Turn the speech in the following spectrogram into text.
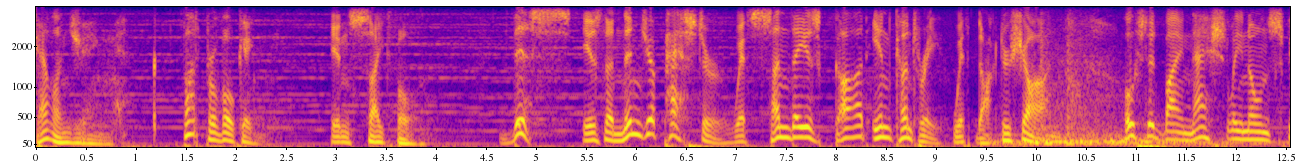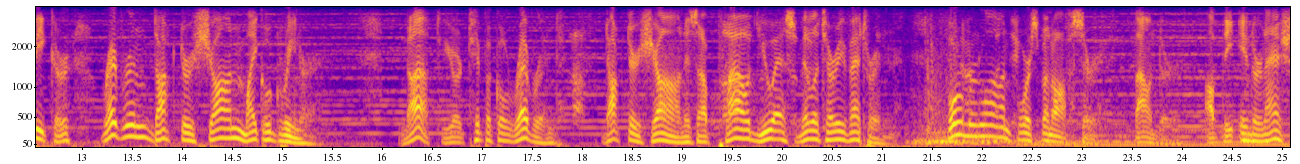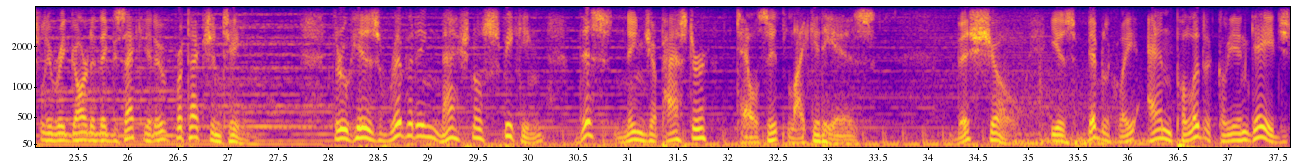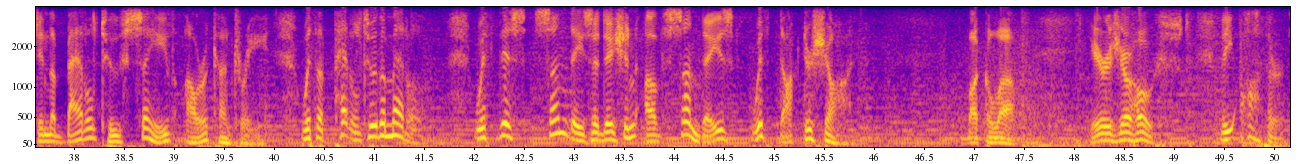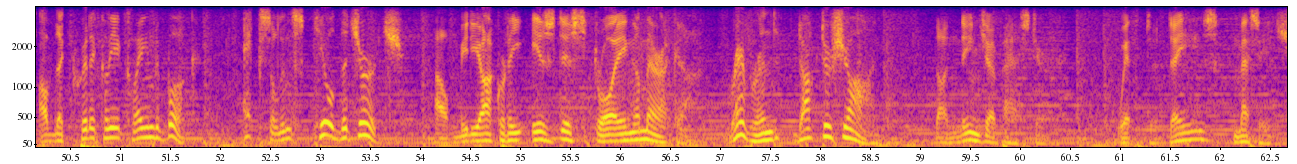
challenging, thought provoking, insightful. This is the Ninja Pastor with Sunday's God in Country with Dr. Sean, hosted by nationally known speaker Reverend Dr. Sean Michael Greener. Not your typical reverend. Dr. Sean is a proud U.S. military veteran, former law enforcement officer, founder of the internationally regarded Executive Protection Team. Through his riveting national speaking, this ninja pastor tells it like it is. This show is biblically and politically engaged in the battle to save our country, with a pedal to the metal, with this Sunday's edition of Sundays with Dr. Sean. Buckle up. Here's your host, the author of the critically acclaimed book, Excellence Killed the Church How Mediocrity is Destroying America. Reverend Dr. Sean, the Ninja Pastor, with today's message.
